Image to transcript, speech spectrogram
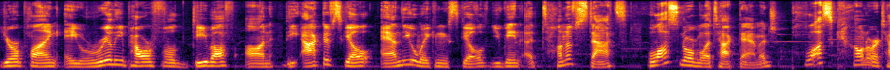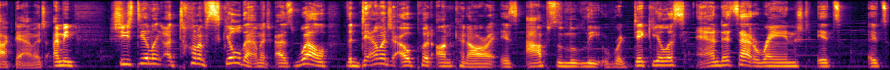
You're applying a really powerful debuff on the active skill and the awakening skill. You gain a ton of stats plus normal attack damage plus counter attack damage. I mean she's dealing a ton of skill damage as well. The damage output on Kinnara is absolutely ridiculous and it's at ranged. It's it's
